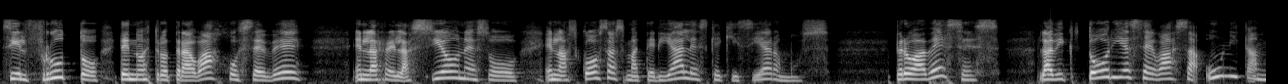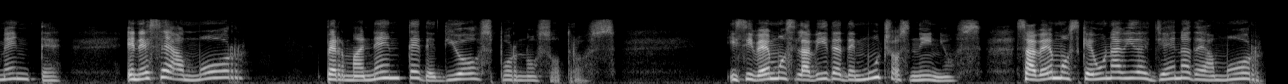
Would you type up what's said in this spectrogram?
si el fruto de nuestro trabajo se ve en las relaciones o en las cosas materiales que quisiéramos. Pero a veces la victoria se basa únicamente en ese amor permanente de Dios por nosotros. Y si vemos la vida de muchos niños, sabemos que una vida llena de amor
